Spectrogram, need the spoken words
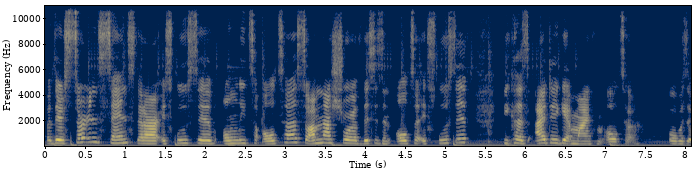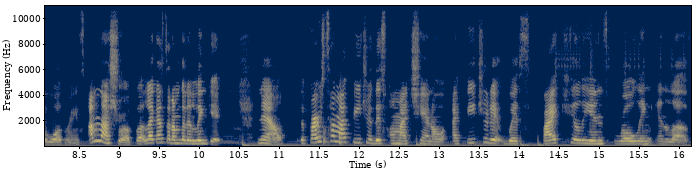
but there's certain scents that are exclusive only to Ulta. So I'm not sure if this is an Ulta exclusive because I did get mine from Ulta or was it Walgreens? I'm not sure, but like I said, I'm gonna link it. Now, the first time I featured this on my channel, I featured it with by Kilian's Rolling in Love.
